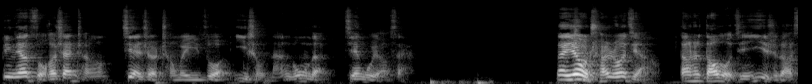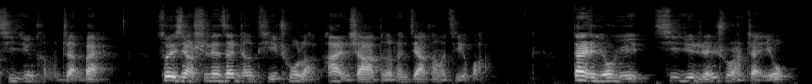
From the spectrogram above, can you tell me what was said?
并将佐贺山城建设成为一座易守难攻的坚固要塞。那也有传说讲，当时岛佐进意识到西军可能战败，所以向石田三成提出了暗杀德川家康的计划。但是由于西军人数上占优，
